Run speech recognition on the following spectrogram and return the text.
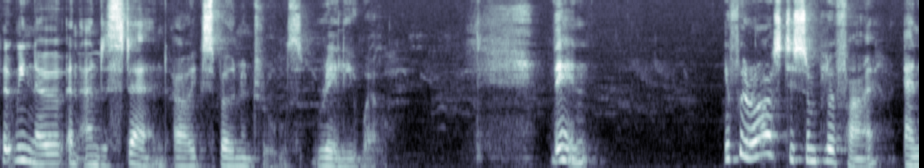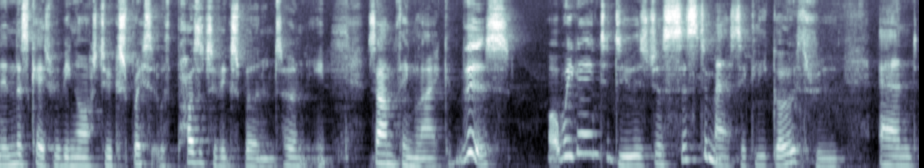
that we know and understand our exponent rules really well. Then, if we're asked to simplify, and in this case we're being asked to express it with positive exponents only, something like this, what we're going to do is just systematically go through and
